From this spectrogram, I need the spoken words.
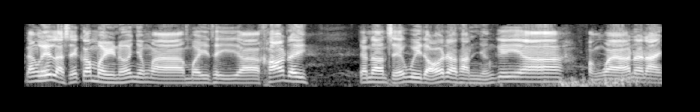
đáng lý là sẽ có mì nữa nhưng mà mì thì uh, khó đi. Cho nên sẽ quy đổi ra thành những cái uh, phần quà ở nơi này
